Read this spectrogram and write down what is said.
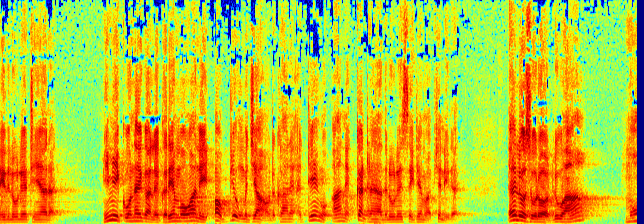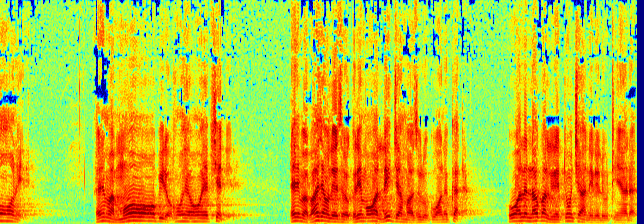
နေသလိုလည်းထင်ရတာမိမိကိုယ်၌ကလည်းဂရင်မောကနေအောက်ပြုတ်မကြအောင်တခါတည်းအတင်းကိုအားနဲ့ကတ်ထန်ရသလိုလည်းစိတ်ထဲမှာဖြစ်နေတတ်အဲ့လိုဆိုတော့လူဟာမောနေတယ်အဲဒီမှာမောပြီးတော့ဟောရဟောရဖြစ်နေတယ်အဲဒီမှာဘာကြောင့်လဲဆိုတော့ဂရင်မောကလိမ့်ကြမှာဆိုလို့ကိုယ်ကလည်းကတ်တယ်ဟိုကလည်းနောက်ကလည်းတွန်းချနေတယ်လို့ထင်ရတတ်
